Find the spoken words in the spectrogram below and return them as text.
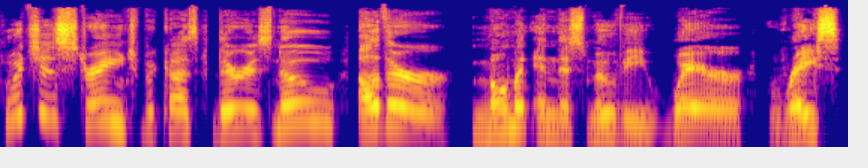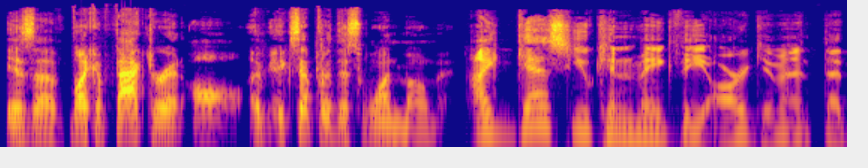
which is strange because there is no other moment in this movie where race is a like a factor at all except for this one moment I guess you can make the argument that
